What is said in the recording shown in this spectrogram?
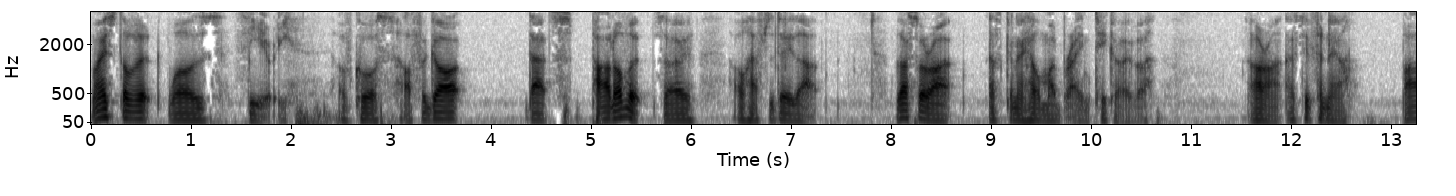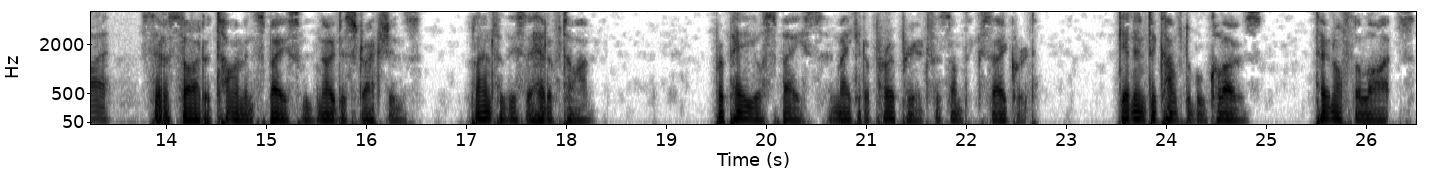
most of it was theory. Of course, I forgot that's part of it, so I'll have to do that. That's alright. That's going to help my brain tick over. Alright, that's it for now. Bye. Set aside a time and space with no distractions. Plan for this ahead of time. Prepare your space and make it appropriate for something sacred. Get into comfortable clothes. Turn off the lights.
